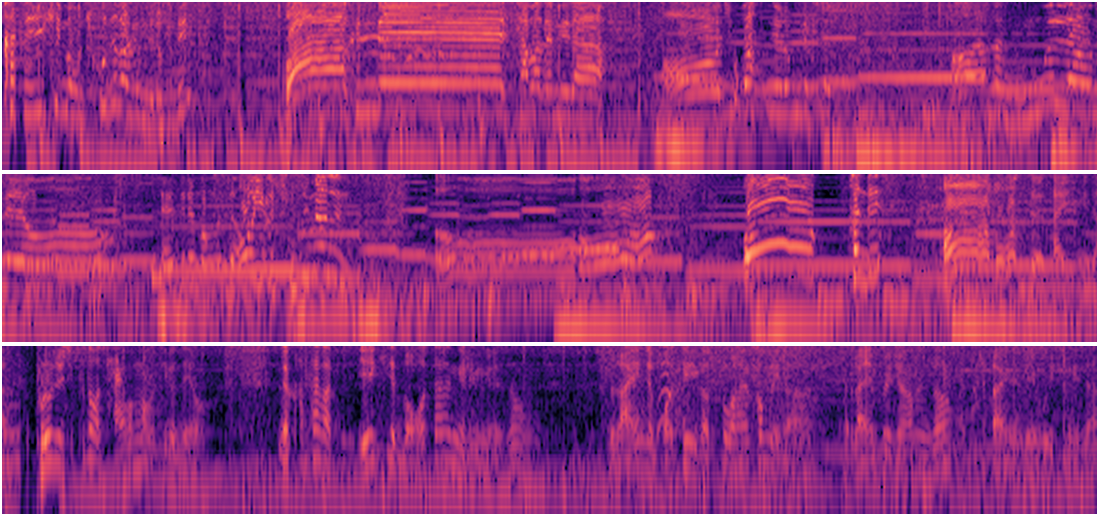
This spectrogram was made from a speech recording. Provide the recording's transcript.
카트 1킬 먹으면 초대박이었네 여러분들. 와 근데 잡아냅니다. 어 초가 쓴 여러분들. 진짜. 아 약간 눈물 나오네요. 레드를 먹는데. 어 이거 죽으면은 어 먹었어요. 다행입니다. 브론즈 10분 동안 잘만 버티면 돼요. 근데 카타가 1킬 먹었다는 게 중요해서 라인전 버티기가 수월할 겁니다. 자, 라인 프리징 하면서 라인을 내고 있습니다.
